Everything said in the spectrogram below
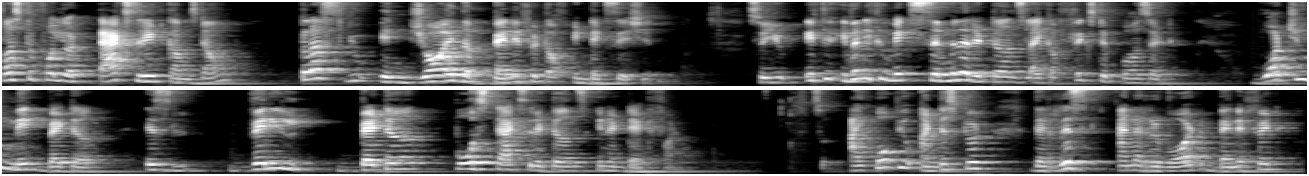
First of all, your tax rate comes down, plus you enjoy the benefit of indexation. So you, if you, even if you make similar returns like a fixed deposit, what you make better is very better post-tax returns in a debt fund. So I hope you understood the risk and the reward benefit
